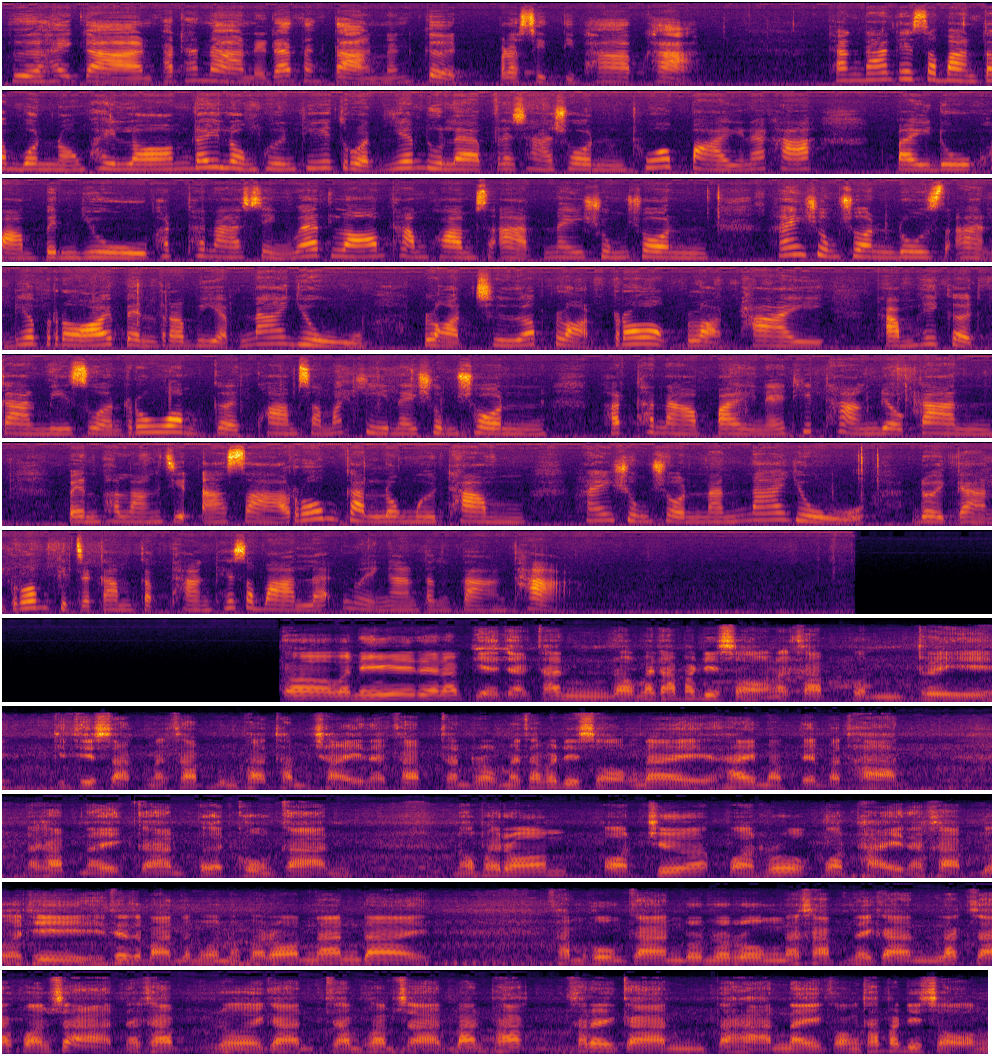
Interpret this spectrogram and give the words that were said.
เพื่อให้การพัฒนาในด้านต่างๆ นั้นเกิดประสิทธิภาพค่ะ ทางด้านเทศบาลตำบลหนองไผ่ล้อมได้ลงพื้นที่ตรวจเยี่ยมดูแลประชาชนทั่วไปนะคะ ไปดูความเป็นอยู่พัฒนาสิ่งแวดล้อมทำความสะอาดในชุมชน ให้ชุมชนดูสะอาดเรียบร้อยเป็นระเบียบน่าอยู่ ปลอดเชื้อ ปลอดโรค ปลอดภัยทำให้เกิดการมีส่วนร่วม เกิดความสามัคคีในชุมชน พัฒนาไปในทิศทางเดียวกัน เป็นพลังจิตอาสาร่วมกันลงมือทำให้ชุมชนนั้นน่าอยู่ โดยการร่วมกิจกรรมกับทางเทศบาลและหน่วยงานต่างๆ ค่ะ ก็วันนี้ได้รับเกียรติจากท่านรองแม่ทัพภาคที่สองนะครับพลตรีกิติศักดิ์นะครับบุญพระธรรมชัยนะครับ ท่านรองแม่ทัพภาคที่สองได้ให้มาเป็นประธานนะครับ ในการเปิดโครงการหนองไผ่ล้อมปลอดเชื้อปลอดโรคปลอดภัยนะครับ โดยที่เทศบาลตำบลหนองไผ่ล้อมนั้นได้ทำโครงการรณรงค์นะครับในการรักษาความสะอาดนะครับ โดยการทำความสะอาดบ้านพักข้าราชการทหารในกองทัพภาคที่สอง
